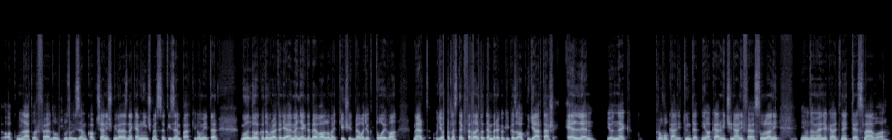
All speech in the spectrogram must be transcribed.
akkumulátor feldolgozó üzem kapcsán, és mivel ez nekem nincs messze tizen pár kilométer, gondolkodom rajta, hogy elmenjek, de bevallom, egy kicsit be vagyok tojva, mert ugye ott lesznek felállított emberek, akik az akugyártás ellen jönnek provokálni, tüntetni, akármit csinálni, felszólalni. Én oda megyek állítani egy Teslával?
